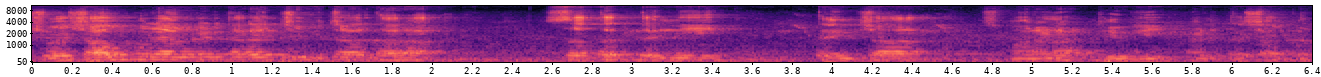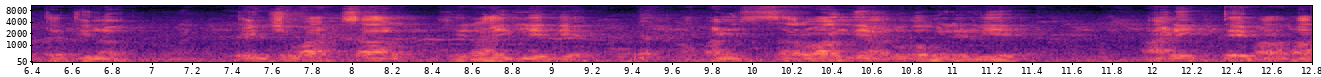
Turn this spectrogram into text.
शिवाय शाहू फुले आंबेडकरांची विचारधारा सतत त्यांनी त्यांच्या स्मरणात ठेवली आणि तशा पद्धतीनं त्यांची वाटचाल ही राहिलेली आहे. आपण सर्वांनी अनुभवलेली आहे. आणि ते बाबा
